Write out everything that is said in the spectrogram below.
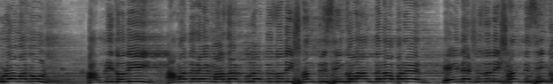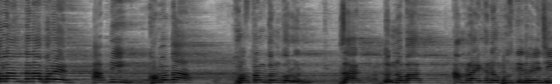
বুড়া মানুষ। আপনি যদি আমাদের এই মাজারগুলোতে যদি শান্তি শৃঙ্খলা আনতে না পারেন, এই দেশে যদি শান্তি শৃঙ্খলা আনতে না পারেন, আপনি ক্ষমতা হস্তান্তর করুন। যাক, ধন্যবাদ। আমরা এখানে উপস্থিত হয়েছি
